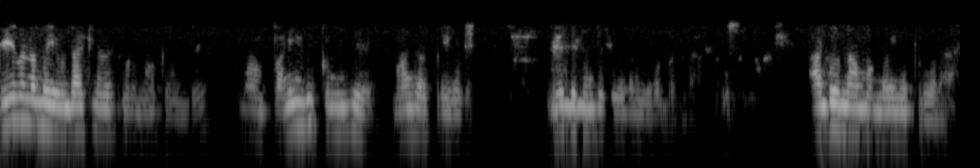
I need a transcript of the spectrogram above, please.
தேவன் நம்மை உண்டாக்கினதற்கு ஒரு நோக்கம் உண்டு. நாம் பணிந்து கொண்டு மனங்கள் புரிவது வேண்டும் என்று தேவன் விரும்புகிறார் ஆண்டவர் நாம் மகிமைப்படுவதாக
